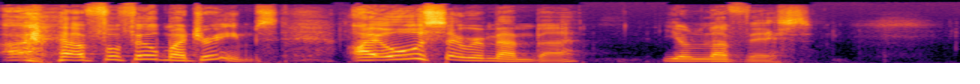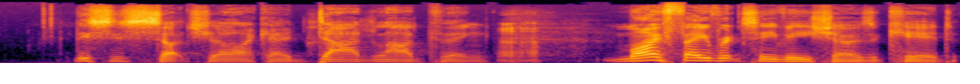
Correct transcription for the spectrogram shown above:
I, I fulfilled my dreams. I also remember, you'll love this. This is such a, like a dad lad thing. Uh-huh. My favourite TV show as a kid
